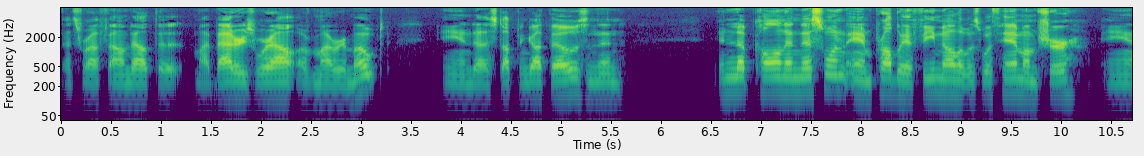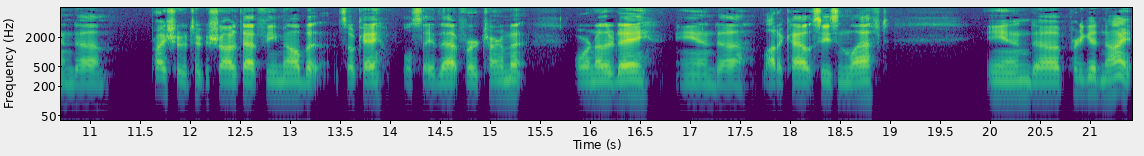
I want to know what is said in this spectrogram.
That's where I found out that my batteries were out of my remote, and uh, stopped and got those, and then ended up calling in this one, and probably a female that was with him, I'm sure. And uh, probably should have took a shot at that female, but it's okay. We'll save that for a tournament or another day. And uh, a lot of coyote season left, and uh, pretty good night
